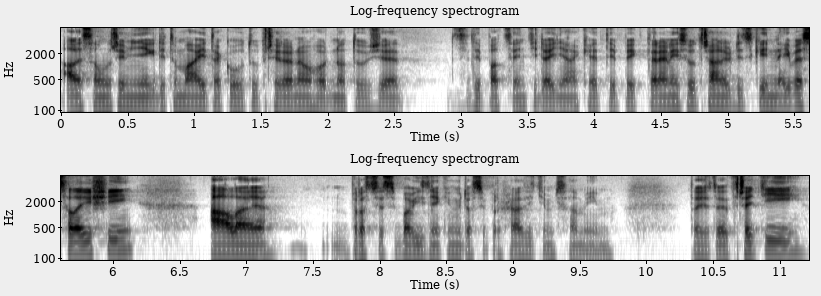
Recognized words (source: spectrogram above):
ale samozřejmě někdy to má i takovou tu přidanou hodnotu, že si ty pacienti dají nějaké typy, které nejsou třeba vždycky nejveselější, ale prostě se baví s někým, kdo si prochází tím samým. Takže to je třetí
